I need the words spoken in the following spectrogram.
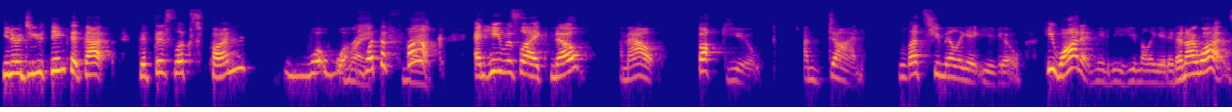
You know, do you think that that that this looks fun? What what, Right, what the right. And he was like, "Nope, I'm out. Fuck you. I'm done. Let's humiliate you." He wanted me to be humiliated, and I was.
